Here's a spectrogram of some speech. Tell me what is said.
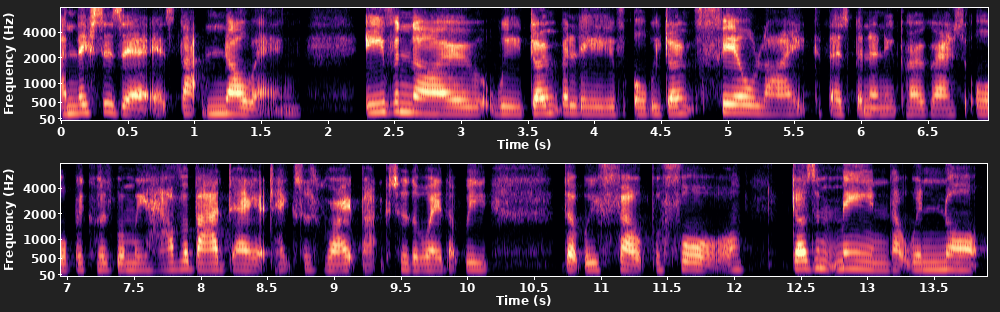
and this is it, it's that knowing even though we don't believe or we don't feel like there's been any progress or because when we have a bad day it takes us right back to the way that we that we felt before doesn't mean that we're not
